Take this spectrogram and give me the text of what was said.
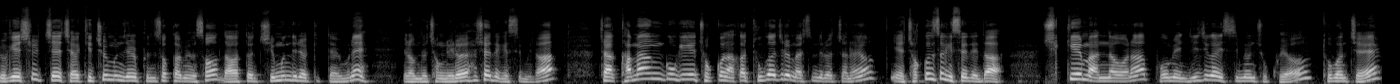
이게 실제 제가 기출 문제를 분석하면서 나왔던 지문들이었기 때문에 여러분들 정리를 하셔야 되겠습니다. 자, 가망고객의 조건 아까 두 가지를 말씀드렸잖아요. 예, 접근성이 있어야 되다. 쉽게 만나거나 보험에 니즈가 있으면 좋고요. 두 번째,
